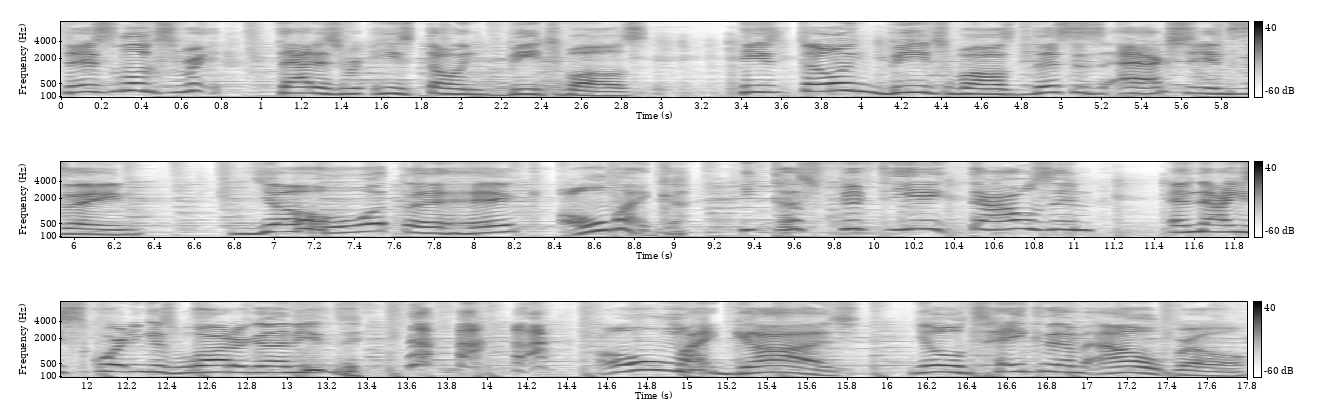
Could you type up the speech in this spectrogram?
This looks. that is. he's throwing beach balls. He's throwing beach balls. This is actually insane. Yo, what the heck? Oh my god, he does fifty-eight thousand, and now he's squirting his water gun. He's. oh my gosh. Yo, take them out, bro.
